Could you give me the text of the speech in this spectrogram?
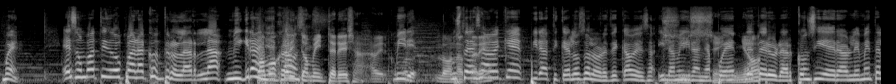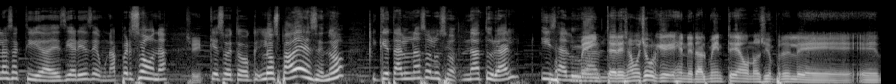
Bueno, es un batido para controlar la migraña. ¿Cómo, Carito? Entonces, Me interesa. A ver, ¿cómo Mire, lo usted sabe que piratica los dolores de cabeza y la Sí, migraña pueden deteriorar considerablemente las actividades diarias de una persona Sí. que sobre todo los padece, ¿no? ¿Y qué tal una solución natural y saludable? Me interesa mucho porque generalmente a uno siempre le, eh,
